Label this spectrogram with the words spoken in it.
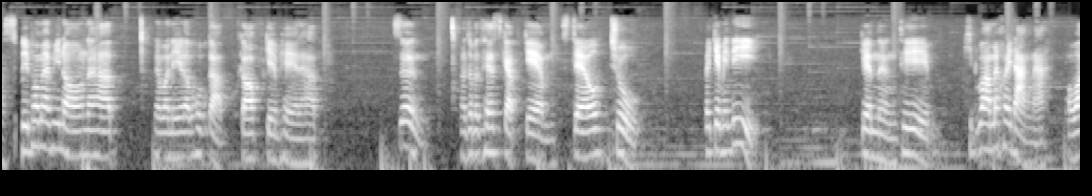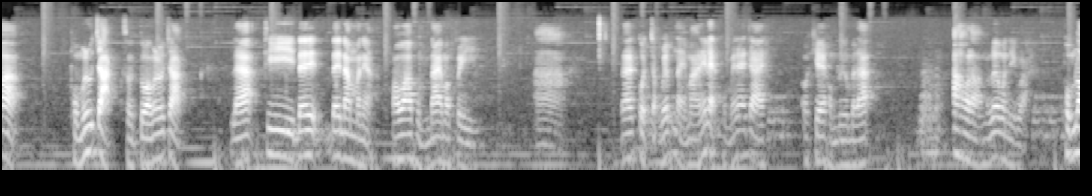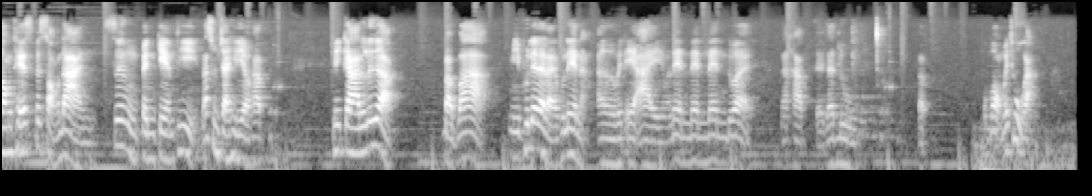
สวัสดีพ่อแม่พี่น้องนะครับ ในวันนี้เราพบกับกอล์ฟเกมเพย์นะครับ ซึ่งเราจะไปเทสกับเกม Stealth True เป็นเกมอินดี้เกมหนึ่งที่คิดว่าไม่ค่อยดังนะ เพราะว่าผมไม่รู้จักส่วนตัวไม่รู้จัก และที่ได้ได้นำมาเนี่ย เพราะว่าผมได้มาฟรี อ่าได้กดจากเว็บไหนมานี่แหละ ผมไม่แน่ใจ โอเค ผมลืมไปละเอาล่ะมาเริ่มกันดีกว่า ผมลองเทสไปสองด่าน ซึ่งเป็นเกมที่น่าสนใจทีเดียวครับ มีการเลือกแบบว่ามีผู้เล่นหลาย ๆ ผู้เล่นอะเออเป็น AI มาเล่นเล่นเล่นด้วยนะครับ เดี๋ยวจะดูแบบผมบอกไม่ถูกอะ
